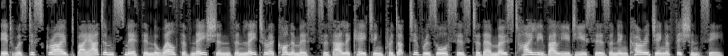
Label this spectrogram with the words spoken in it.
It was described by Adam Smith in The Wealth of Nations and later economists as allocating productive resources to their most highly valued uses and encouraging efficiency.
